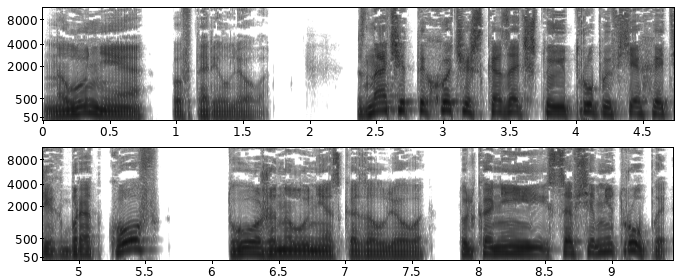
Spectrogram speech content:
«На Луне», — повторил Лёва. «Значит, ты хочешь сказать, что и трупы всех этих братков тоже на Луне», — сказал Лёва. «Только они совсем не трупы».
